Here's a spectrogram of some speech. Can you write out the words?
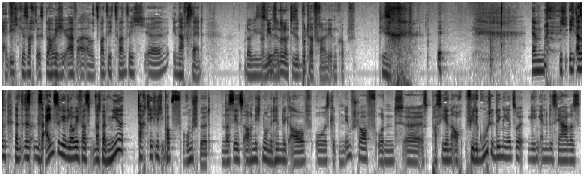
Ehrlich gesagt ist, glaube ich, also 2020 äh, enough said. Oder wie siehst Bei mir ist das? immer noch diese Butterfrage im Kopf. Diese. ähm, ich, ich, also das, das Einzige, glaube ich, was, was bei mir tagtäglich im Kopf rumspürt, und das jetzt auch nicht nur mit Hinblick auf, oh, es gibt einen Impfstoff und äh, es passieren auch viele gute Dinge jetzt so gegen Ende des Jahres.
